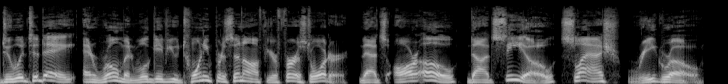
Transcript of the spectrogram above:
Do it today, and Roman will give you 20% off your first order. That's ro.co slash regrow.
